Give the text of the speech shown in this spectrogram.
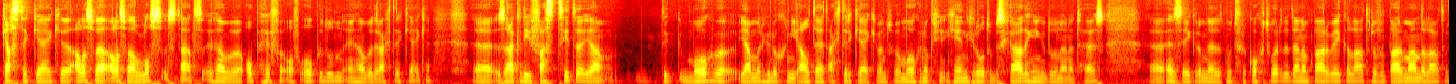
kasten kijken. Alles wat, alles wat los staat, gaan we opheffen of open doen en gaan we erachter kijken. zaken die vastzitten, ja, mogen we jammer genoeg niet altijd achterkijken, want we mogen ook geen grote beschadigingen doen aan het huis. Uh, en zeker omdat het moet verkocht worden dan een paar weken later of een paar maanden later.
